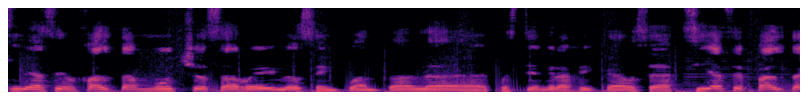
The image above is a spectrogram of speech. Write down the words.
le hacen falta muchos arreglos en cuanto a la cuestión gráfica. O sea, sí hace falta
